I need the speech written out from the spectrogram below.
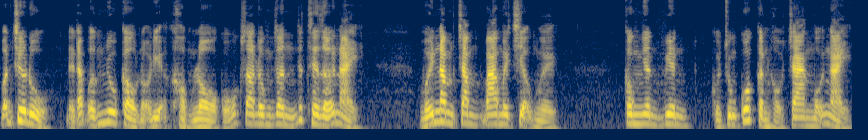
vẫn chưa đủ để đáp ứng nhu cầu nội địa khổng lồ của quốc gia đông dân nhất thế giới này, với 530 triệu người công nhân viên của Trung Quốc cần khẩu trang mỗi ngày.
